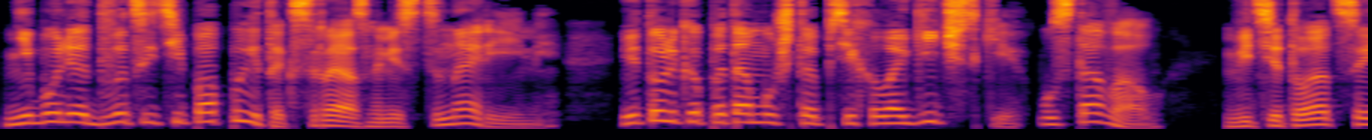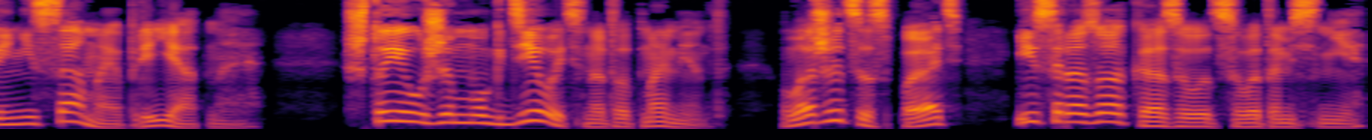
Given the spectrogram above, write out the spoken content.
не более 20 попыток с разными сценариями, и только потому, что психологически уставал, ведь ситуация не самая приятная. Что я уже мог делать на тот момент? Ложиться спать и сразу оказываться в этом сне.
